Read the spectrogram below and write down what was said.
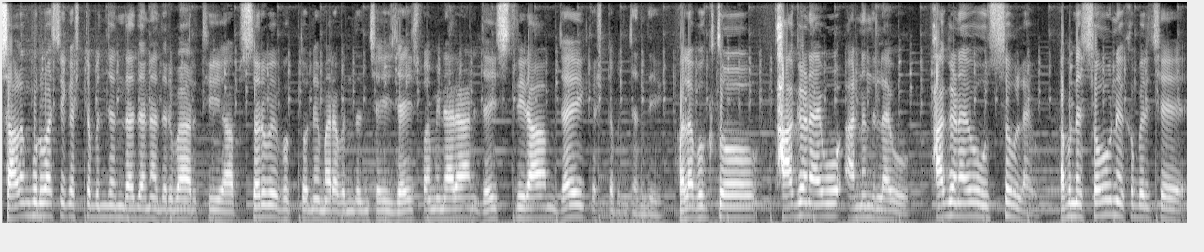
સાળંગપુરવાસી કષ્ટભંજન દાદાના દરબારથી આપ સર્વે ભક્તોને મારા વંદન છે. જય સ્વામિનારાયણ, જય શ્રી રામ જય કષ્ટભંજન દેવ. ભલા ભક્તો, ફાગણ આવ્યો, આનંદ લાવ્યો. ફાગણ આવ્યો, ઉત્સવ લાવ્યો. આપણને સૌને ખબર છે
